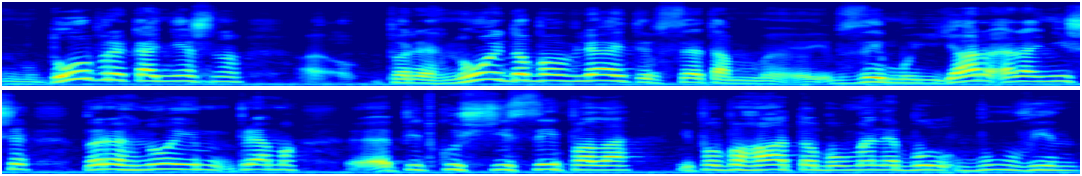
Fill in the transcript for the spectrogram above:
добре, звісно. Перегной додавайте, все там е, взиму я раніше перегноєм прямо е, під кущі сипала і побагато, бо в мене був, був він.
